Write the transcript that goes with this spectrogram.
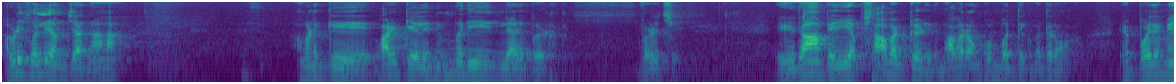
அப்படி சொல்லி அமிச்சானா அவனுக்கு வாழ்க்கையில் நிம்மதி இல்லாத போயிடும். உழைச்சி இதுதான் பெரிய சாபக்கேடு இது மகரம் கும்பத்துக்கு மத்திரம் எப்போதுமே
